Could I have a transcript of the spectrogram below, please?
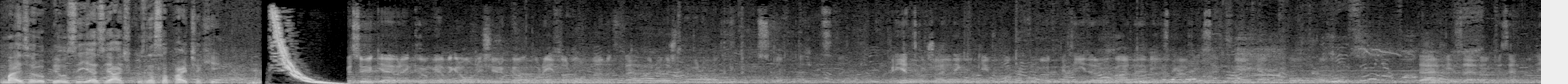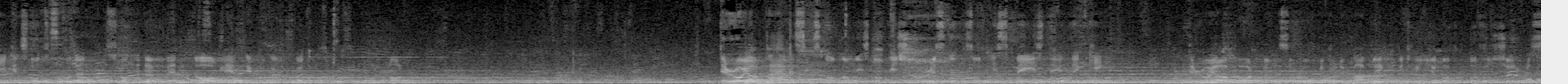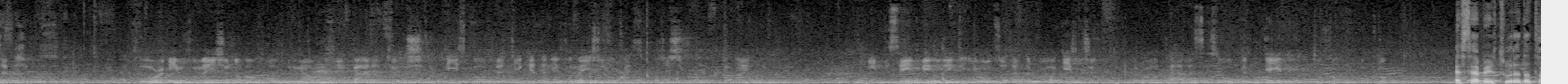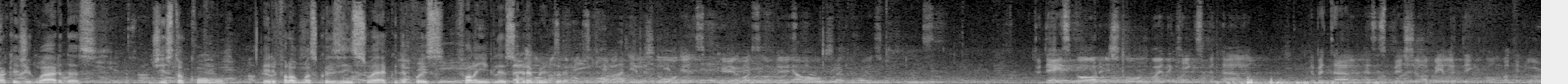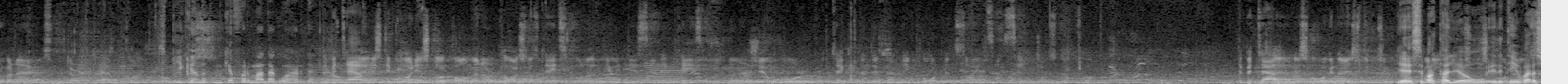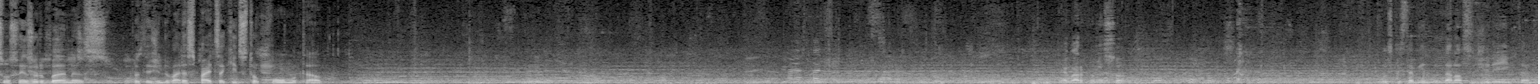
Mais europeus e asiáticos nessa parte aqui. Besök även den kungliga begravningskyrkan på Riddarholmen fem minuters promenad från slottet. Biljettförsäljning och information om öppettider och gallervisningar finns i flygen. Där finns även presentbutiken Slottsboden. Slottet öppet dagligen till klockan 17.00. The Royal Palace in Stockholm is the official residence of His Majesty the King. The royal apartments are open to the public between official receptions. For information about opening hours and guided tours, please go to the ticket and information In the same building, you also have the Royal Gift Shop. The Royal Palace is open daily to 5 o'clock. Essa é a abertura da troca de guardas de Estocolmo. Ele falou algumas coisas em sueco e depois falou em inglês sobre a abertura. Today's guard is formed by the King's Battalion. The battalion has a special ability in combat in urban areas explicando como que é formada a guarda real. E esse batalhão, ele tem várias funções urbanas, protegendo várias partes aqui de Estocolmo e tal. E agora começou. A música está vindo da nossa direita,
